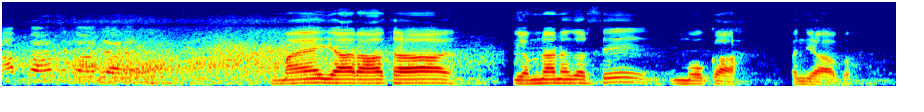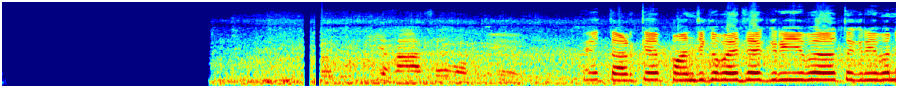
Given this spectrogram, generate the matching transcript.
आप कहाँ से कहाँ जा रहे हैं मैं जा रहा था यमुनानगर से मोगा पंजाब ये हादसा वापरिया है ਇਹ ਤੜਕੇ 5 ਵਜੇ ਦੇ ਕਰੀਬ ਤਕਰੀਬਨ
